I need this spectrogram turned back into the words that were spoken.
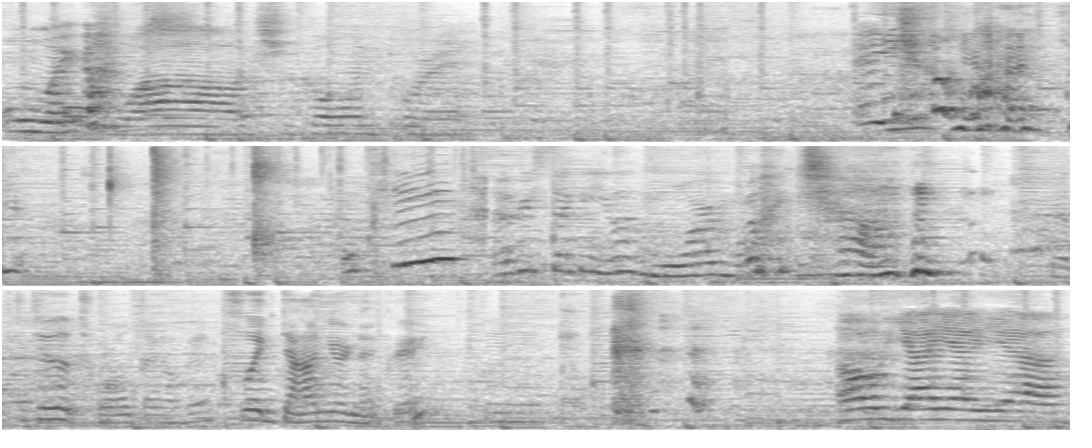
Oh my oh, god. Wow, she's going for it. Yeah. Okay. Every second you look more and more like Chow. You have to do the twirl thing, okay? It's like down your neck, right? Mm-hmm. Oh yeah, yeah, yeah.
